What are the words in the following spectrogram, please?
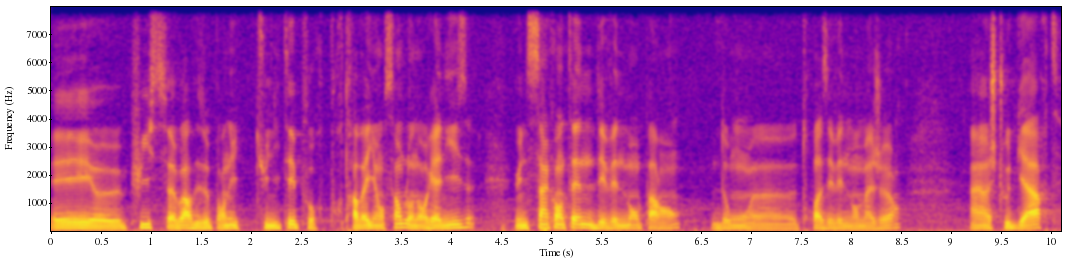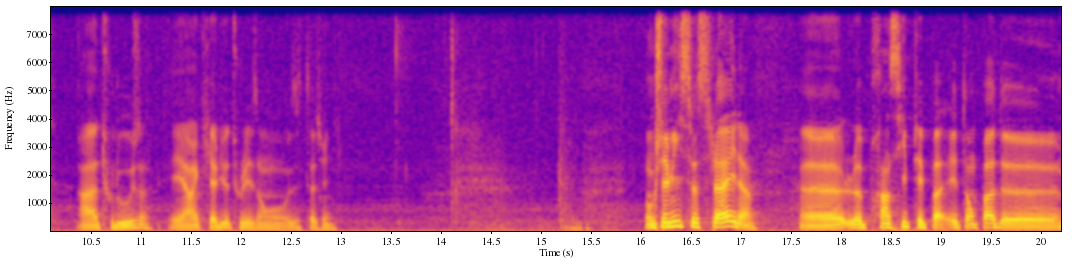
et euh, puissent avoir des opportunités pour, travailler ensemble. On organise une cinquantaine d'événements par an, dont euh, trois événements majeurs. Un à Stuttgart, un à Toulouse et un qui a lieu tous les ans aux États-Unis. Donc j'ai mis ce slide, euh, le principe étant pas de,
